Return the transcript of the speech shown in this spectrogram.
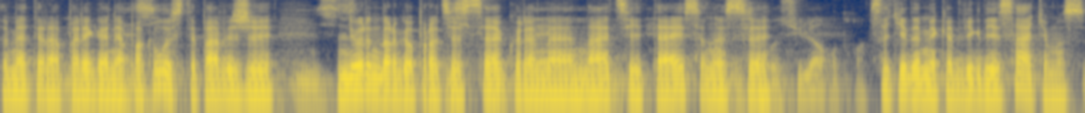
tuomet yra pareiga nepaklusti. Pavyzdžiui, Nürnbergo procese, kuriame nacijai teisinosi, sakydami, kad vykdė įsakymus.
